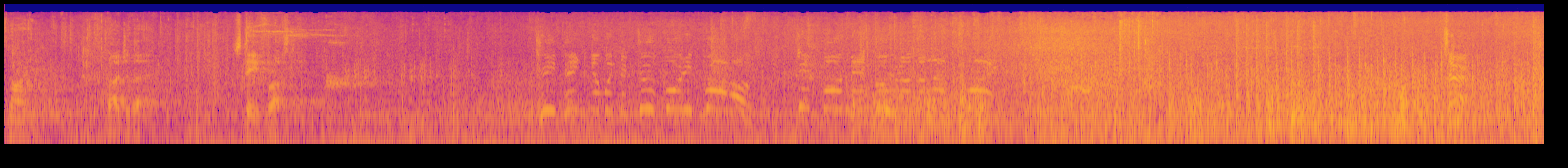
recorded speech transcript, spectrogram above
started. Roger that. Stay frosty. Keep hitting them with the 240 Bravos! Get more men moving on the left flank! Sir,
